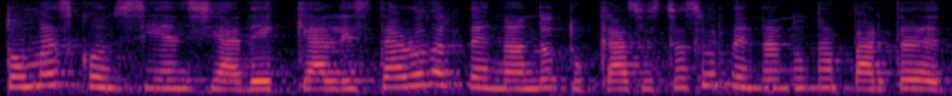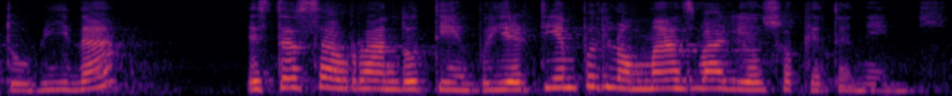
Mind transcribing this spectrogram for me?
tomas conciencia de que al estar ordenando tu casa, estás ordenando una parte de tu vida, estás ahorrando tiempo y el tiempo es lo más valioso que tenemos.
